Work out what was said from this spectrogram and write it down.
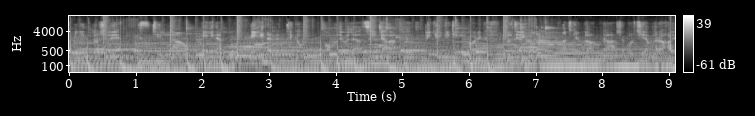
আমি কিন্তু আসলে স্টিল নাও বিগিনার বিগিনারের থেকেও কম লেভেলে আছি যারা ভিডিও এডিটিং করে। তো যাই হোক, আজকের ব্লগটা আশা করছি আপনারা হয়তো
